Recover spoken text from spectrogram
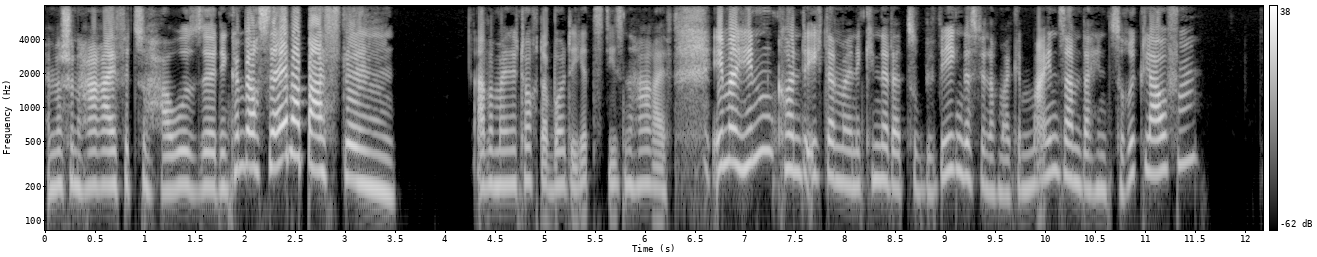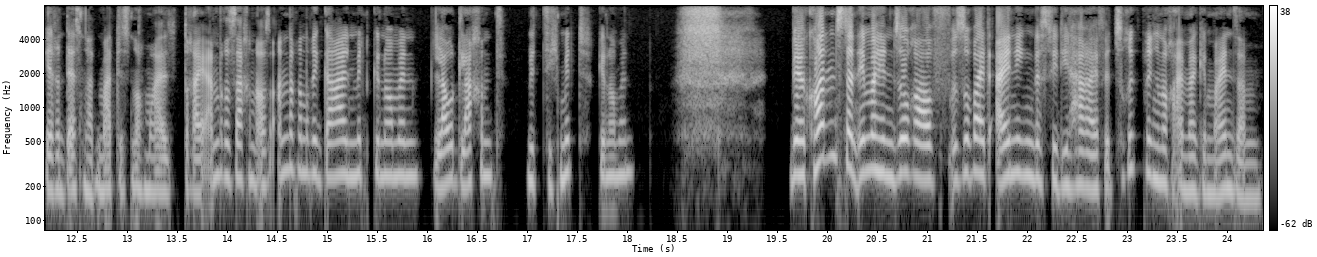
haben doch schon Haarreife zu Hause. Den können wir auch selber basteln. Aber meine Tochter wollte jetzt diesen Haarreif. Immerhin konnte ich dann meine Kinder dazu bewegen, dass wir nochmal gemeinsam dahin zurücklaufen. Währenddessen hat Mathis nochmal drei andere Sachen aus anderen Regalen mitgenommen, laut lachend mit sich mitgenommen. Wir konnten es dann immerhin so, rauf, so weit einigen, dass wir die Haarreife zurückbringen, noch einmal gemeinsam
